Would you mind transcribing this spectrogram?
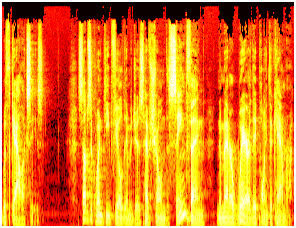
with galaxies. Subsequent deep field images have shown the same thing no matter where they point the camera.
